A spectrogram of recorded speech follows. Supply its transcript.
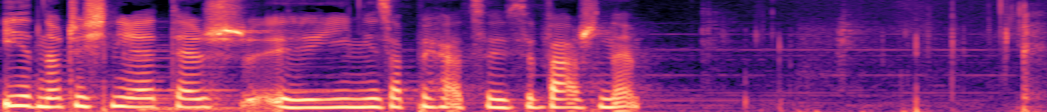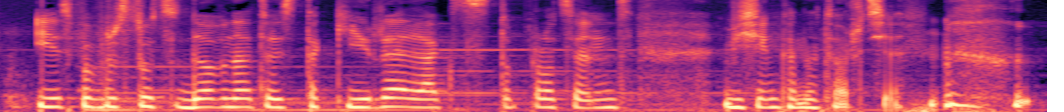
i jednocześnie też y, jej nie zapycha, co jest ważne. I jest po prostu cudowna, to jest taki relaks 100% wisienka na torcie.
